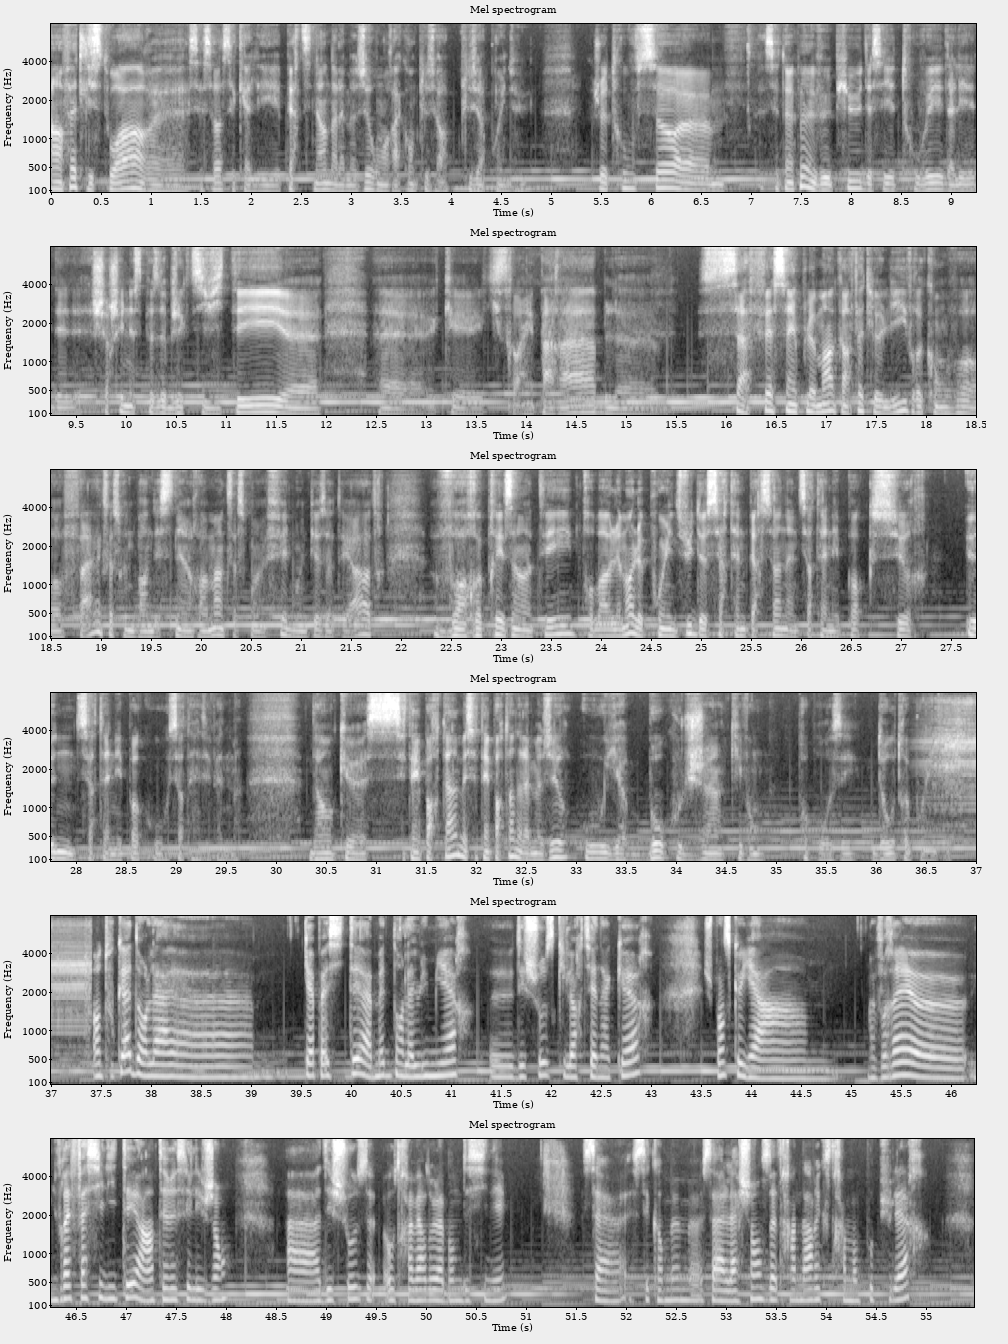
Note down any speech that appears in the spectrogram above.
En fait, l'histoire, euh, c'est ça, c'est qu'elle est pertinente dans la mesure où on raconte plusieurs, points de vue. Je trouve ça, euh, c'est un peu un vœu pieux d'essayer de trouver, d'aller chercher une espèce d'objectivité euh, qui sera imparable. Ça fait simplement qu'en fait, le livre qu'on va faire, que ce soit une bande dessinée, un roman, que ce soit un film ou une pièce de théâtre, va représenter probablement le point de vue de certaines personnes à une certaine époque sur une certaine époque ou certains événements. Donc, euh, c'est important, mais c'est important dans la mesure où il y a beaucoup de gens qui vont proposer d'autres points de vue. En tout cas, dans la capacité à mettre dans la lumière euh, des choses qui leur tiennent à cœur, je pense qu'il y a euh, une vraie facilité à intéresser les gens à des choses au travers de la bande dessinée. Ça, c'est quand même, ça a la chance d'être un art extrêmement populaire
